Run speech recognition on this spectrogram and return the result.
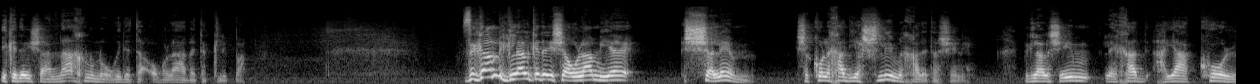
היא כדי שאנחנו נוריד את העורלה ואת הקליפה. זה גם בגלל כדי שהעולם יהיה שלם, שכל אחד ישלים אחד את השני. בגלל שאם לאחד היה הכל,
